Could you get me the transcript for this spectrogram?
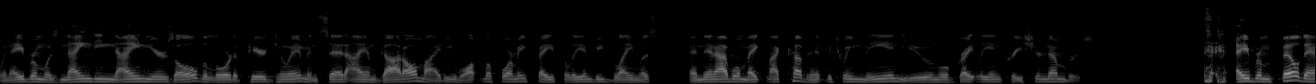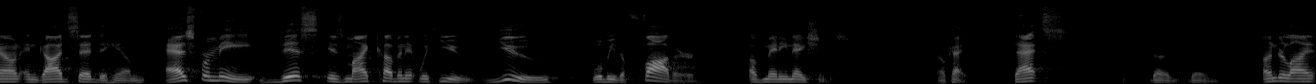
when Abram was 99 years old, the Lord appeared to him and said, I am God Almighty. Walk before me faithfully and be blameless, and then I will make my covenant between me and you and will greatly increase your numbers. Abram fell down, and God said to him, As for me, this is my covenant with you. You will be the father of many nations. Okay, that's the, the underlying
